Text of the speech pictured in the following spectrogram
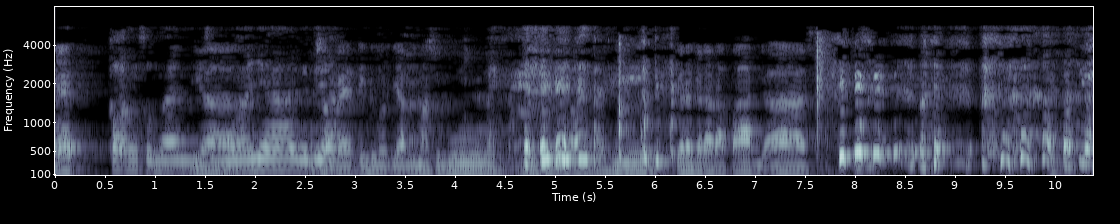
Red. Kelangsungan Iya. semuanya gitu ya. sampai tidur jam 5 subuh. Lagi gara-gara rapat gas. Itu sih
